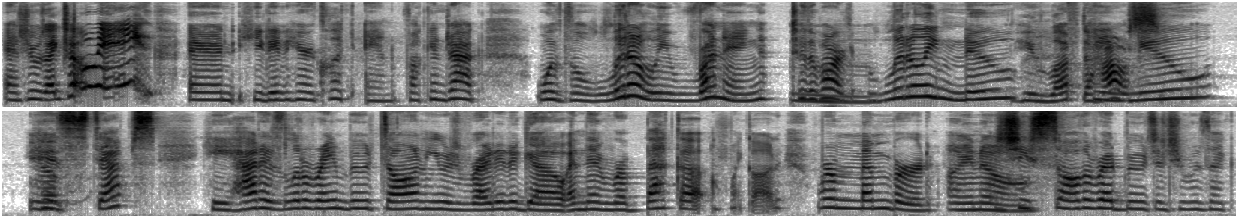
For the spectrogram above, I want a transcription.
and she was like, "Toby!" and he didn't hear a click, and fucking Jack was literally running to the mm. park. Literally knew he left the he house. Knew yep. his steps. He had his little rain boots on. He was ready to go. And then Rebecca, oh my god, remembered. I know. She saw the red boots and she was like,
